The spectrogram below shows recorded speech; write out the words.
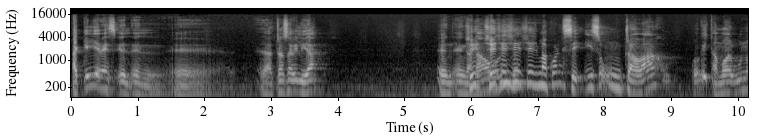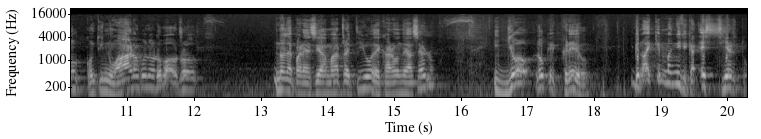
Aquella vez el, eh, la trazabilidad en, en ganado sí, sí, sí, sí, me acuerdo. Se hizo un trabajo, conquistamos algunos, continuaron con Europa, otros no les parecía más atractivo, dejaron de hacerlo. Y yo lo que creo, que no hay que magnificar, es cierto,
